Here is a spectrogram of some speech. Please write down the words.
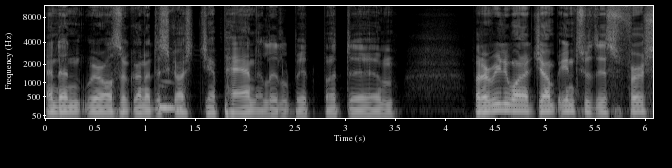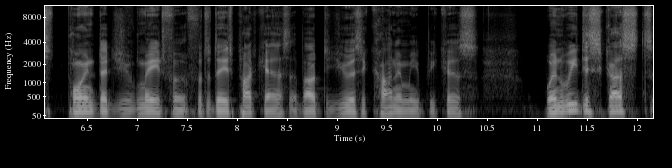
And then we're also going to discuss mm-hmm. Japan a little bit. But um, but I really want to jump into this first point that you've made for, for today's podcast about the US economy because when we discussed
